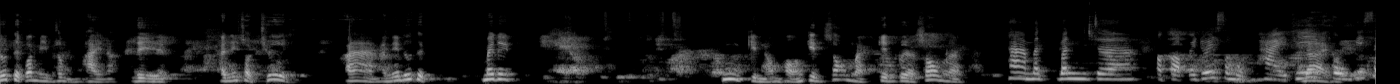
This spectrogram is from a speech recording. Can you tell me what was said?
รู้สึกว่ามีสมุนไพรนะดี อันนี้สดชื่น อ่า อันนี้รู้สึกไม่ได้กลิ่นหอมๆกลิ่นส้มอะกลิ่นเปลือกส้มเลย ค่ะมันมันจะประกอบไปด้วยสมุนไพรที่ได้ครับ ปรุงพิเศ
